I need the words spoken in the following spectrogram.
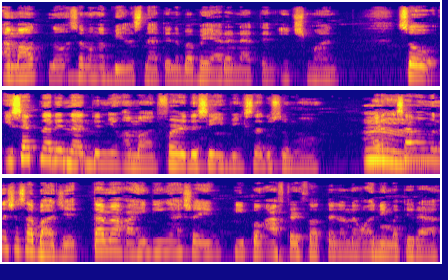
amount, no, sa mga bills natin na babayaran natin each month. So, iset na rin natin mm. yung amount for the savings na gusto mo. Mm. Parang isama mo na siya sa budget. Tama ka, hindi nga siya yung tipong afterthought na lang na kung ano yung matira.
